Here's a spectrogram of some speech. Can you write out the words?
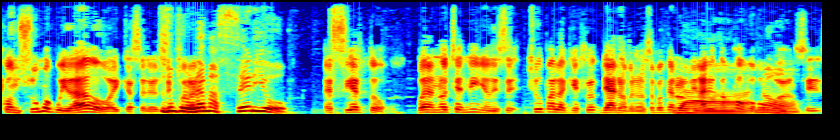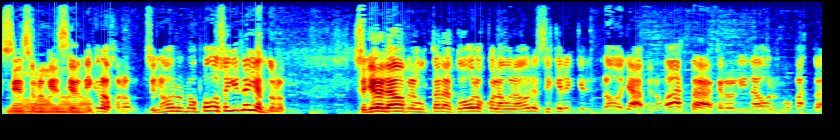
Consumo, cuidado. Hay que hacer el es un programa serio. Es cierto. Buenas noches, niños. Dice, chupa la que. Ya no, pero no se pongan Ya, ordinarios tampoco, pues, no, si, si eso es lo que decía no, el no. micrófono. Si no, no, no puedo seguir leyéndolo. Señora, le vamos a preguntar a todos los colaboradores si quieren que. No, ya, pero basta, Carolina Olmo, basta.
